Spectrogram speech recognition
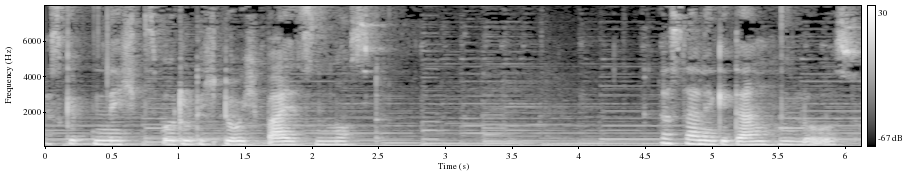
es gibt nichts, wo du dich durchbeißen musst. Lass deine Gedanken los.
